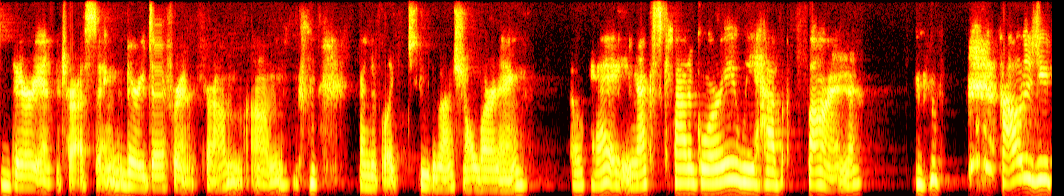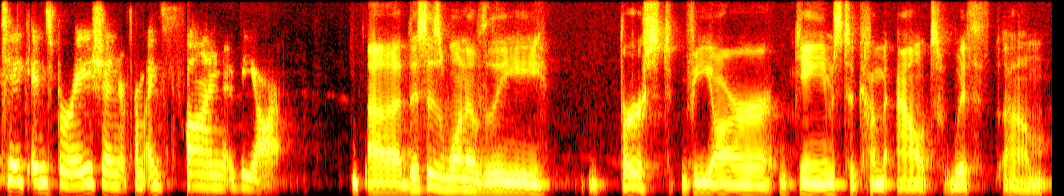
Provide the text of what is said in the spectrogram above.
very interesting very different from um, kind of like two-dimensional learning. Okay next category we have fun. How did you take inspiration from a fun vr uh, this is one of the first VR games to come out with um,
